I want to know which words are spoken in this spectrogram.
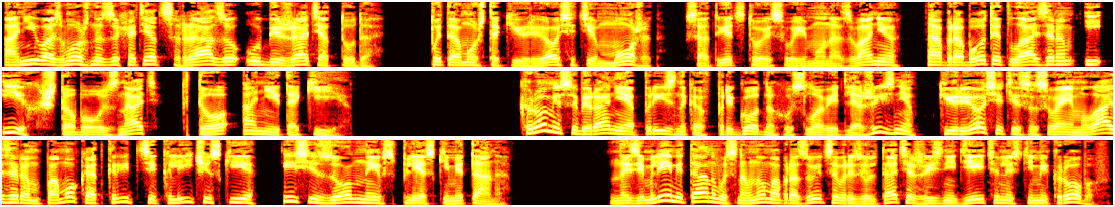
они, возможно, захотят сразу убежать оттуда, потому что Curiosity может, соответствуя своему названию, обработать лазером и их, чтобы узнать, кто они такие. Кроме собирания признаков пригодных условий для жизни, Curiosity со своим лазером помог открыть циклические и сезонные всплески метана. На Земле метан в основном образуется в результате жизнедеятельности микробов.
